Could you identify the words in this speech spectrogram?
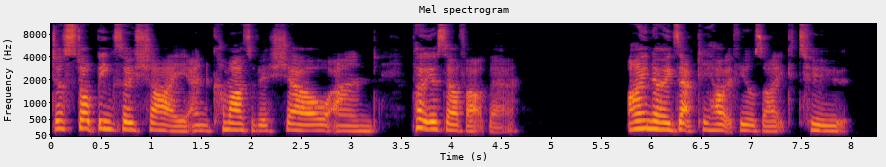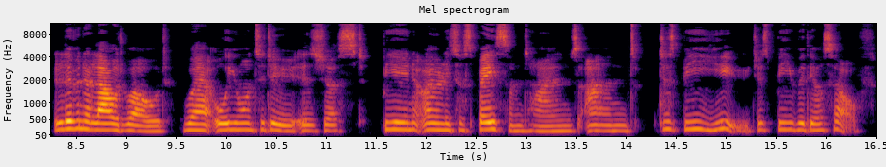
just stop being so shy and come out of your shell and put yourself out there. I know exactly how it feels like to live in a loud world where all you want to do is just be in your own little space sometimes and just be you, just be with yourself.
